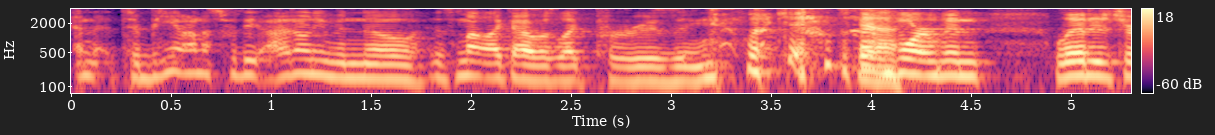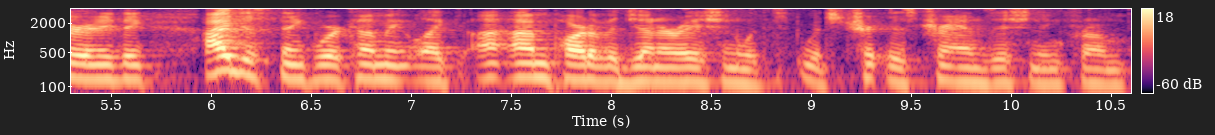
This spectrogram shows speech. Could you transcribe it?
and to be honest with you, I don't even know. It's not like I was like perusing like anti-Mormon. Yeah literature or anything. I just think we're coming, like, I, am part of a generation which, which tr- is transitioning from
